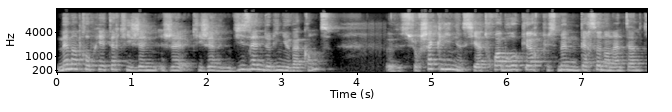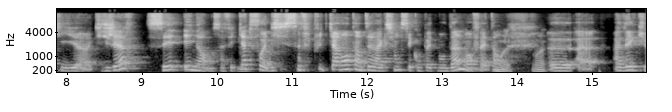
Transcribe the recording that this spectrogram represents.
même un propriétaire qui gère, une dizaine de lignes vacantes, euh, sur chaque ligne, s'il y a trois brokers plus même une personne en interne qui, euh, gère, c'est énorme. Ça fait 4 fois 10, ça fait plus de 40 interactions. C'est complètement dingue en fait. Hein. Euh, avec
